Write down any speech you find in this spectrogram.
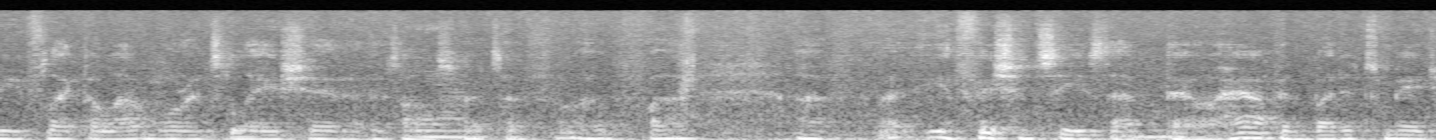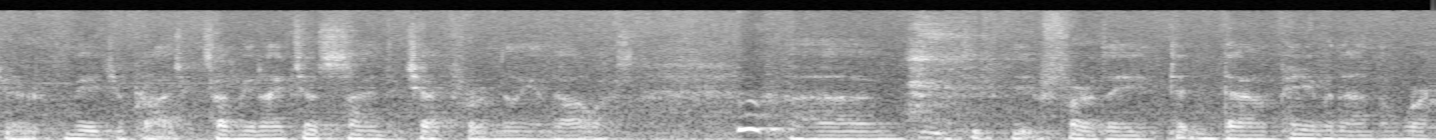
reflect a lot more insulation, and there's all Yeah. sorts of, of, uh, of uh, efficiencies that, Mhm. that'll happen, but it's major, major projects. I mean, I just signed a check for a million dollars um, for the down payment on the work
